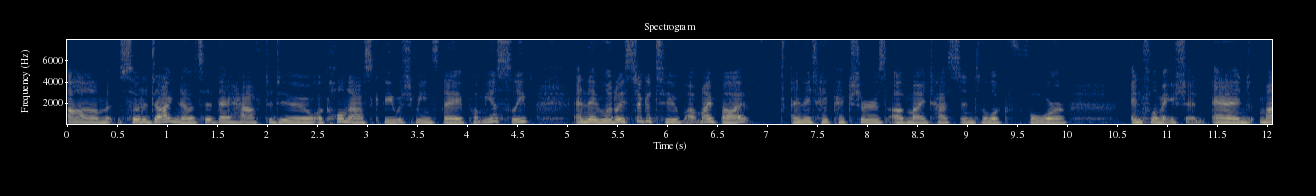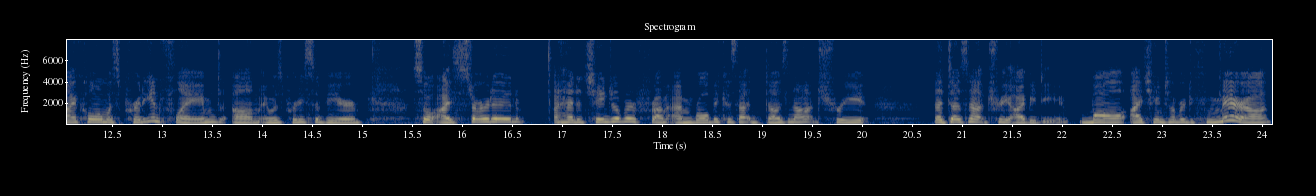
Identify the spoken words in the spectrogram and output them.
Um, so to diagnose it, they have to do a colonoscopy, which means they put me asleep and they literally stick a tube up my butt and they take pictures of my intestine to look for inflammation. And my colon was pretty inflamed. Um, it was pretty severe. So I started, I had to change over from Enbrel because that does not treat that does not treat IBD. While I changed over to Humira,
